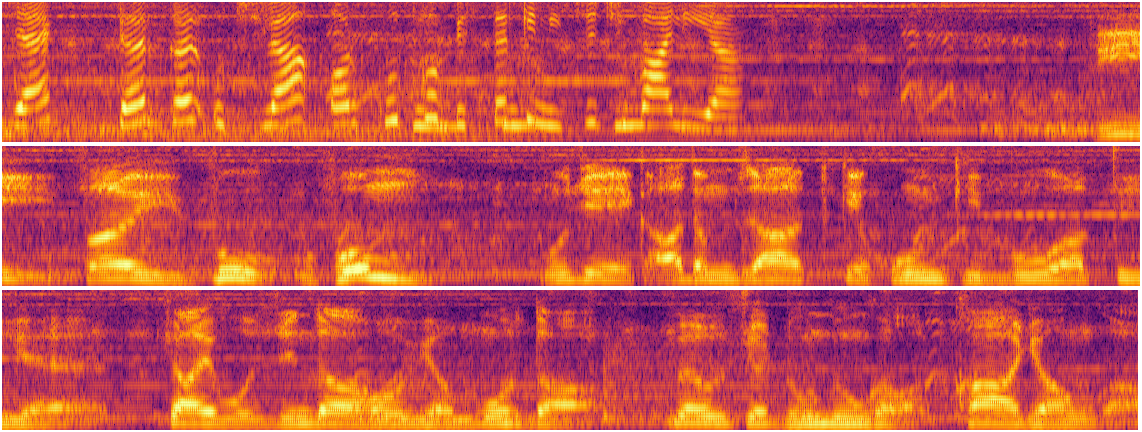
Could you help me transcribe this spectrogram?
جیک ڈر کر اچھلا اور خود کو بستر کے نیچے چھپا لیا۔ فی فائی، فو فم مجھے ایک آدم ذات کے خون کی بو آتی ہے۔ چاہے وہ زندہ ہو یا مردہ، میں اسے ڈھونڈوں گا اور کھا جاؤں گا۔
